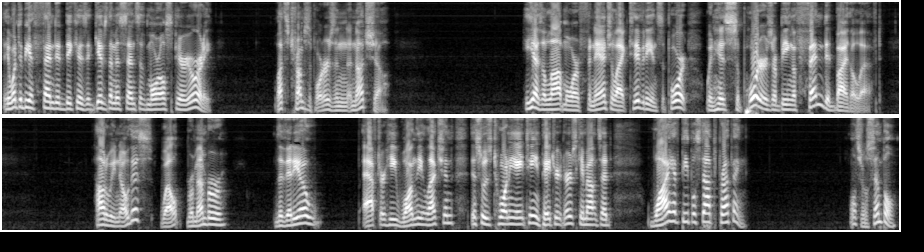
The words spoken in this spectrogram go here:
They want to be offended because it gives them a sense of moral superiority. What's Trump supporters in a nutshell? He has a lot more financial activity and support when his supporters are being offended by the left. How do we know this? Well, remember the video after he won the election? This was 2018. Patriot Nurse came out and said, Why have people stopped prepping? Well, it's real simple.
